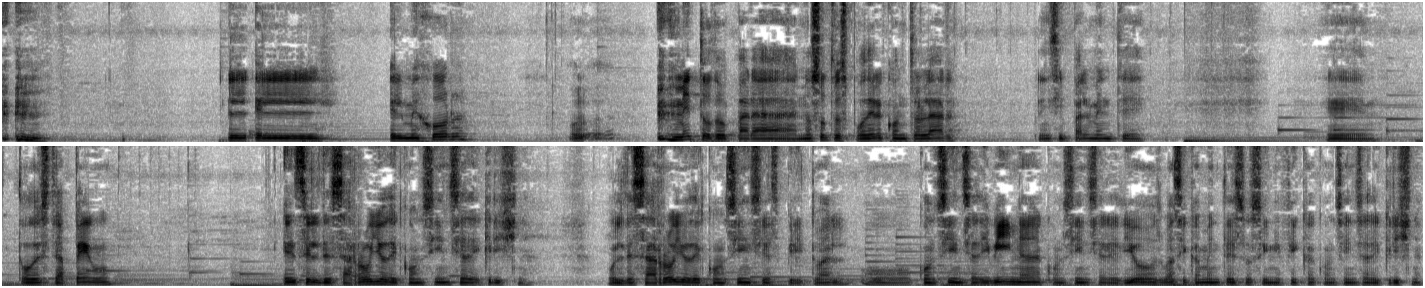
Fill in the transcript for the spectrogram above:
el, el mejor método para nosotros poder controlar principalmente eh, todo este apego es el desarrollo de conciencia de Krishna o el desarrollo de conciencia espiritual o conciencia divina, conciencia de Dios, básicamente eso significa conciencia de Krishna.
